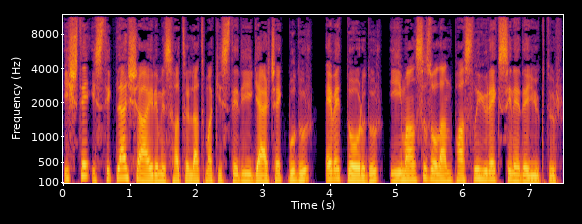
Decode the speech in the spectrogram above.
İşte istiklal şairimiz hatırlatmak istediği gerçek budur, evet doğrudur, imansız olan paslı yürek sinede yüktür.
